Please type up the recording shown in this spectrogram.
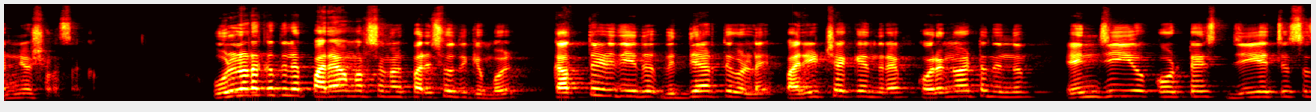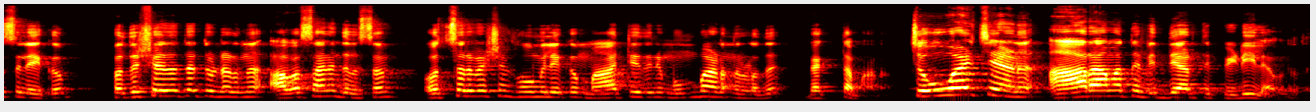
അന്വേഷണ സംഘം. ഉള്ളടക്കത്തിലെ പരാമർശങ്ങൾ പരിശോധിക്കുമ്പോൾ കത്തെഴുതിയത് വിദ്യാർത്ഥികളുടെ പരീക്ഷാ കേന്ദ്രം കൊരങ്ങാട്ട് നിന്നും N G O quarters G H S എസിലേക്കും പ്രതിഷേധത്തെ തുടർന്ന് അവസാന ദിവസം ഒബ്സർവേഷൻ ഹോമിലേക്ക് മാറ്റിയതിന് മുമ്പാണെന്നുള്ളത് വ്യക്തമാണ്. ചൊവ്വാഴ്ചയാണ് ആറാമത്തെ വിദ്യാർത്ഥി പിടിയിലാവുന്നത്.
